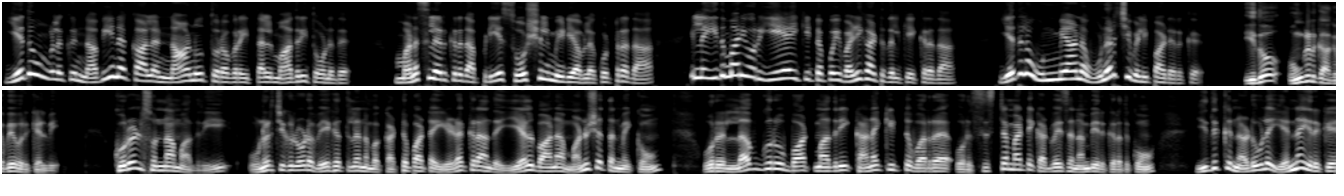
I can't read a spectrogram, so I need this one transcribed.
எது உங்களுக்கு நவீன கால நானூ துறவுரைத்தல் மாதிரி தோணுது? மனசுல இருக்கிறது அப்படியே சோஷியல் மீடியாவில் கொட்டுறதா? இல்ல இது மாதிரி ஒரு ஏஐ கிட்ட போய் வழிகாட்டுதல் கேக்குறதா? எதுல உண்மையான உணர்ச்சி வெளிப்பாடு இருக்கு? இதோ உங்களுக்காகவே ஒரு கேள்வி. குரல் சொன்ன மாதிரி உணர்ச்சிகளோட வேகத்துல நம்ம கட்டுப்பாட்டை இழக்கிற அந்த இயல்பான மனுஷத்தன்மைக்கும் ஒரு லவ் குரு பாட் மாதிரி கணக்கிட்டு வர்ற ஒரு சிஸ்டமேட்டிக் அட்வைஸை நம்பி இருக்கிறதுக்கும் இதுக்கு நடுவுல என்ன இருக்கு?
